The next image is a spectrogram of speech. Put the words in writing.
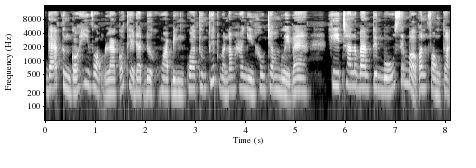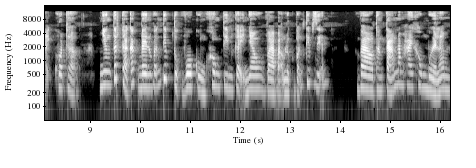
đã từng có hy vọng là có thể đạt được hòa bình qua thương thuyết vào năm 2013 khi Taliban tuyên bố sẽ mở văn phòng tại Qatar. Nhưng tất cả các bên vẫn tiếp tục vô cùng không tin cậy nhau và bạo lực vẫn tiếp diễn. Vào tháng 8 năm 2015,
